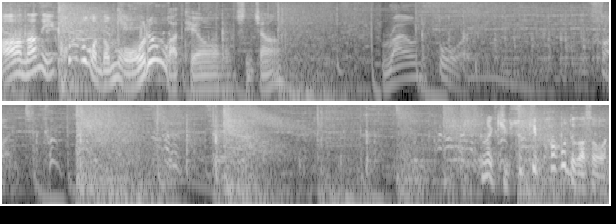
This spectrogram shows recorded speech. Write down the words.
아 나는 이 콤보가 너무 어려운 것 같아요 진짜. 그냥 깊숙이 파고 들어가서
